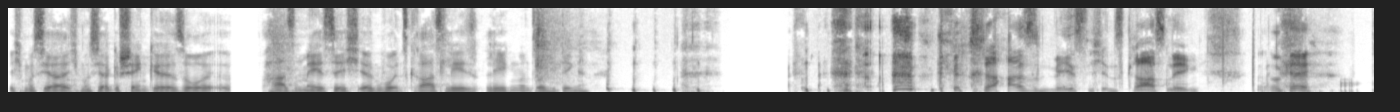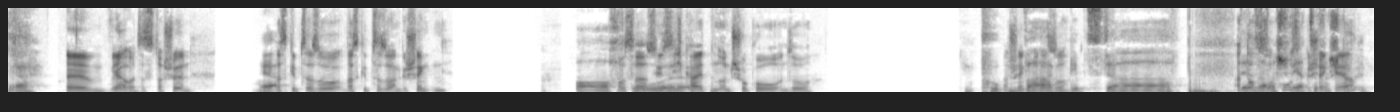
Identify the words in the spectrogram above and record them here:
Ich muss ja, ich muss ja Geschenke so äh, hasenmäßig irgendwo ins Gras le legen und solche Dinge. Rasenmäßig ins Gras legen. Okay. Ja. Ähm, ja, aber das ist doch schön. Ja. Was gibt's da so, was gibt's da so an Geschenken? Och, Außer du, Süßigkeiten und Schoko und so. Äh, Ein Puppenwagen so? gibt's da. Ah, Der doch, ist so aber große schwer zu Geschenke, ja? verstecken.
